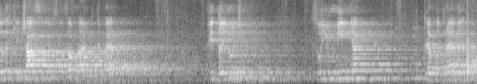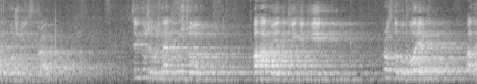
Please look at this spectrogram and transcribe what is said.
нелегкий час, я б сказав навіть тепер, віддають свої вміння для потреби Божої справи. Це дуже важливо, тому що багато є таких, які просто говорять, але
